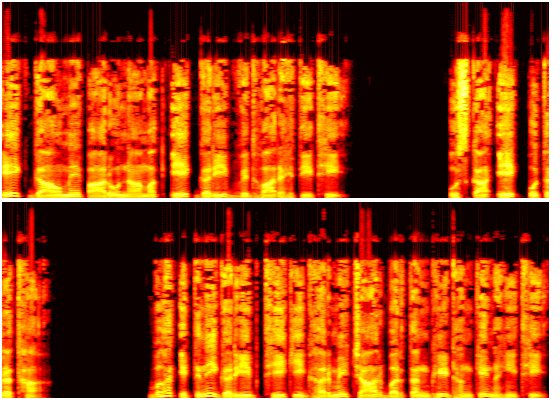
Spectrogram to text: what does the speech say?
एक गाँव में पारो नामक एक गरीब विधवा रहती थी। उसका एक पुत्र था। वह इतनी गरीब थी कि घर में चार बर्तन भी ढंग के नहीं थी।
